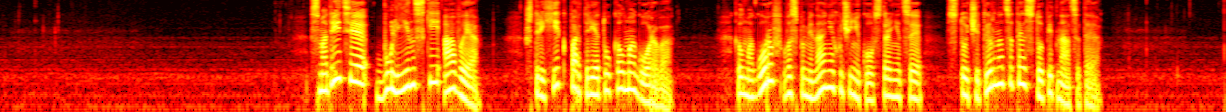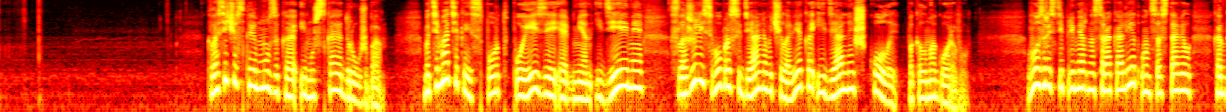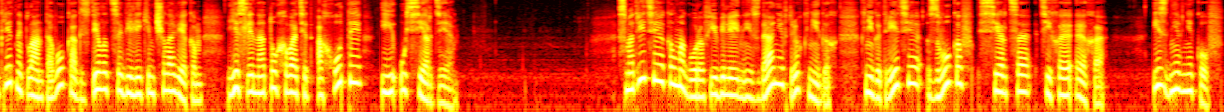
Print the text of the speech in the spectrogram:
Смотрите «Булинский А.В.» Штрихи к портрету Колмогорова. Колмогоров в воспоминаниях учеников, страницы 114-115. Классическая музыка и мужская дружба, математика и спорт, поэзия и обмен идеями сложились в образ идеального человека и идеальной школы по Колмогорову. В возрасте примерно 40 лет он составил конкретный план того, как сделаться великим человеком, если на то хватит охоты и усердия. Смотрите «Колмогоров. Юбилейное издание в трех книгах». Книга третья «Звуков. Сердце. Тихое эхо». Из дневников.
